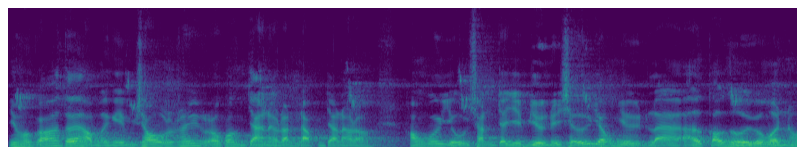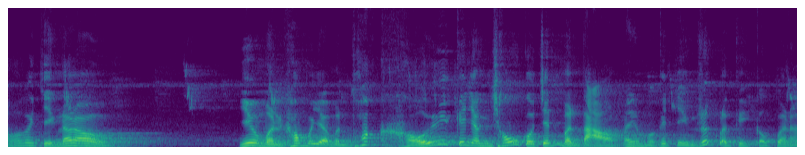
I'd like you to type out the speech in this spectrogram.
Nhưng không có tới hồng mà nghiệm sâu, nó thấy đâu có thằng cha nào đánh đập thằng cha nào đâu. Không có vụ sanh cha diêm dương để xử, giống như là ở cõi người của mình, không có cái chuyện đó đâu nhưng mà mình không bao giờ mình thoát khỏi cái nhân xấu của chính mình tạo. Đây là một cái chuyện rất là kỳ cục đó nè.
